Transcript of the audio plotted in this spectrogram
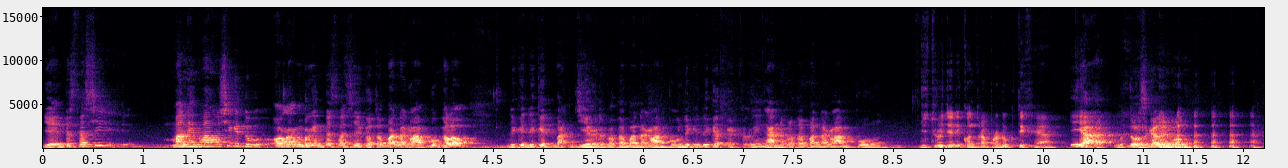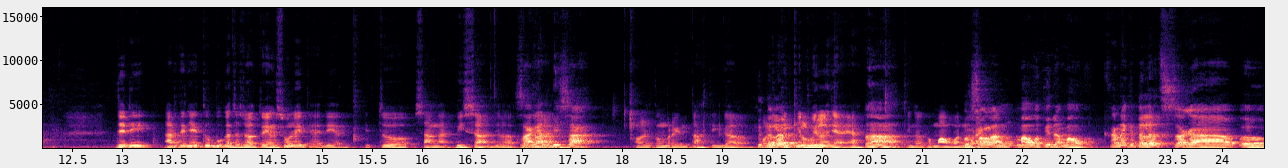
ya investasi mana yang mau sih gitu orang berinvestasi di Kota Bandar Lampung kalau dikit-dikit banjir di Kota Bandar Lampung, dikit-dikit kekeringan di Kota Bandar Lampung. Justru jadi kontraproduktif ya. Iya, betul sekali, Bung. Jadi artinya itu bukan sesuatu yang sulit ya, Dir. Itu sangat bisa dilakukan Sangat bisa. oleh pemerintah, tinggal Kita political will-nya ya, Nah, tinggal kemauan mereka. persoalan mau tidak mau karena kita lihat secara eh,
